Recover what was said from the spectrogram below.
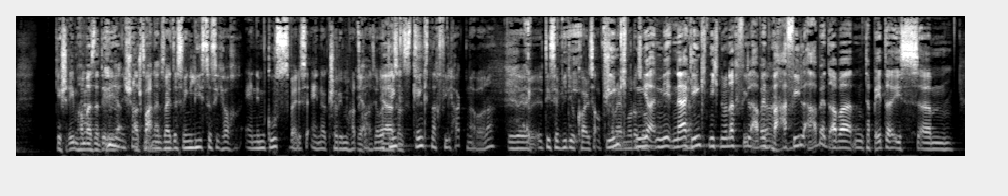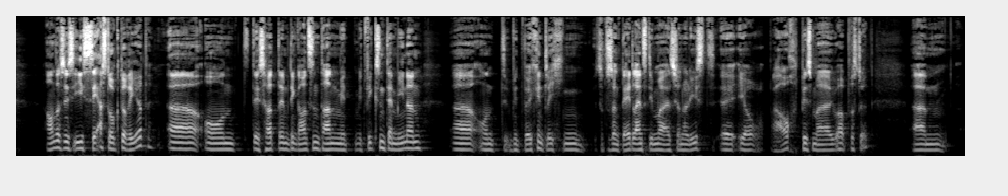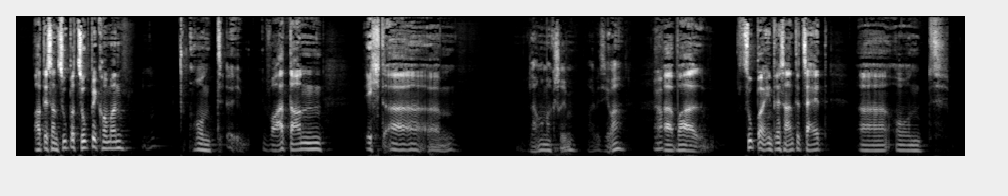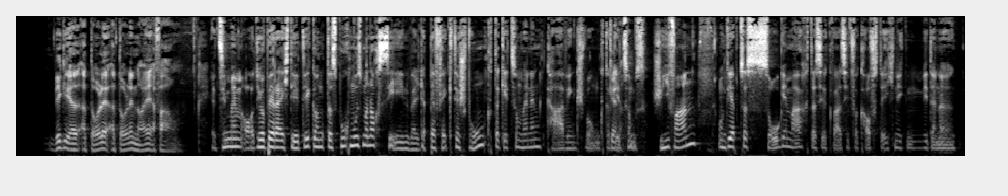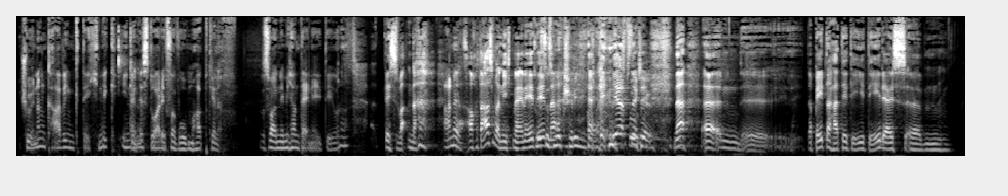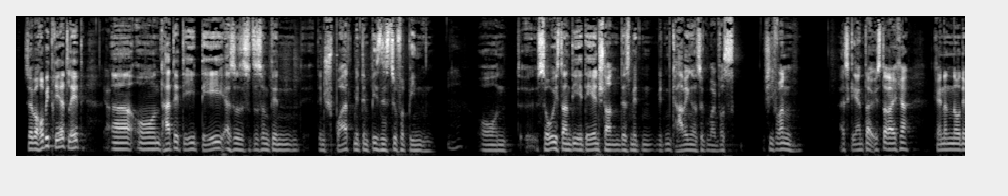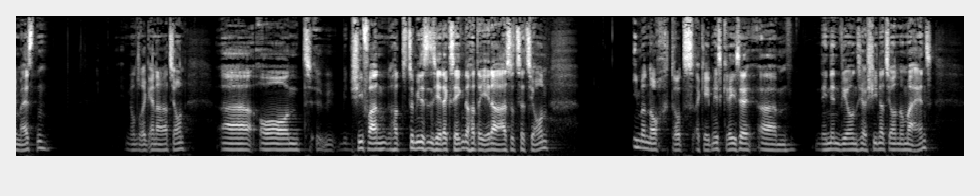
Geschrieben haben ja, wir es natürlich. Das ist schon spannend, weil deswegen liest er sich auch einem Guss, weil es einer geschrieben hat ja, quasi. Aber ja, klingt, klingt nach viel Hacken aber, oder? Diese, äh, diese Videocalls abschreiben klingt, oder so. Ja, na, ja. klingt nicht nur nach viel Arbeit, war viel Arbeit, aber der Peter ist ähm, Anders ist ich sehr strukturiert äh, und das hat eben den ganzen dann mit, mit fixen Terminen äh, und mit wöchentlichen sozusagen Deadlines, die man als Journalist äh, ja braucht, bis man überhaupt was tut, ähm, hat es einen super Zug bekommen und äh, war dann echt, äh, ähm, wie lange haben wir geschrieben? Ein halbes Jahr. Ja. Äh, war super interessante Zeit äh, und wirklich eine, eine, tolle, eine tolle neue Erfahrung. Jetzt sind wir im Audiobereich tätig und das Buch muss man auch sehen, weil der perfekte Schwung, da geht es um einen Carving-Schwung, da genau. geht es ums Skifahren und ihr habt das so gemacht, dass ihr quasi Verkaufstechniken mit einer schönen Carving-Technik in genau. eine Story verwoben habt. Genau. Das war nämlich an deine Idee, oder? Das war, na, ah, auch das war nicht meine Idee. Du hast geschrieben. ich hab's nur geschrieben. Na, ähm, äh, der Peter hatte die Idee, der ist ähm, selber Hobby-Triathlet ja. äh, und hatte die Idee, also sozusagen den, den Sport mit dem Business zu verbinden. Mhm. Und äh, so ist dann die Idee entstanden, das mit, mit dem Carving, also weil was Skifahren als gelernter Österreicher kennen nur die meisten in unserer Generation. Äh, und mit Skifahren hat zumindest jeder gesehen, da hat er jeder Assoziation. Immer noch trotz Ergebniskrise ähm, nennen wir uns ja Skination Nummer eins.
